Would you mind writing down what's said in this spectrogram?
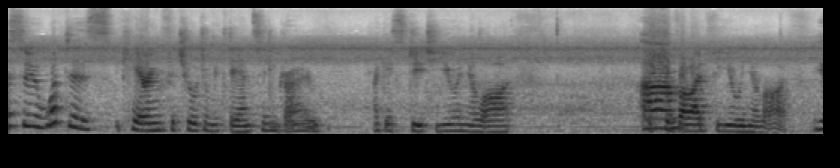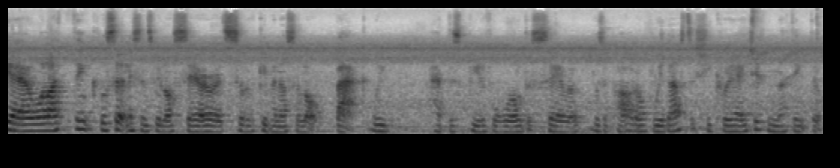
So, Sue, what does caring for children with Down syndrome, I guess, do to you in your life? Um, provide for you in your life? Yeah, well, I think, well, certainly since we lost Sarah, it's sort of given us a lot back. We had this beautiful world that Sarah was a part of with us, that she created, and I think that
